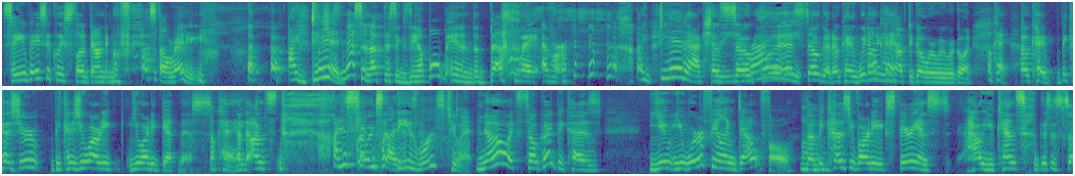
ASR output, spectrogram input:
So you basically slowed down to go fast already. I did. Messing up this example in the best way ever. I did actually. so You're right. good. It's so good. Okay, we don't even have to go where we were going. Okay. Okay, because you're because you already you already get this. Okay. And I'm I just so couldn't put these words to it. No, it's so good because you you were feeling doubtful, Mm-hmm. but because you've already experienced how you can. This is so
